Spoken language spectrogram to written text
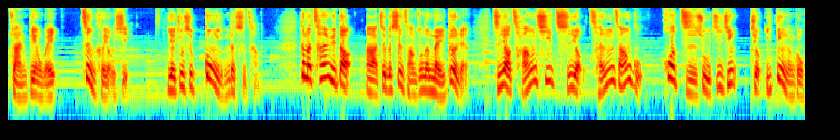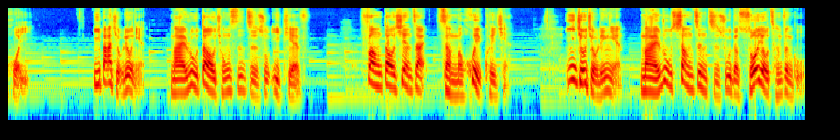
转变为正和游戏，也就是共赢的市场。那么参与到啊这个市场中的每个人，只要长期持有成长股。或指数基金就一定能够获益。一八九六年买入道琼斯指数 ETF，放到现在怎么会亏钱？一九九零年买入上证指数的所有成分股，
